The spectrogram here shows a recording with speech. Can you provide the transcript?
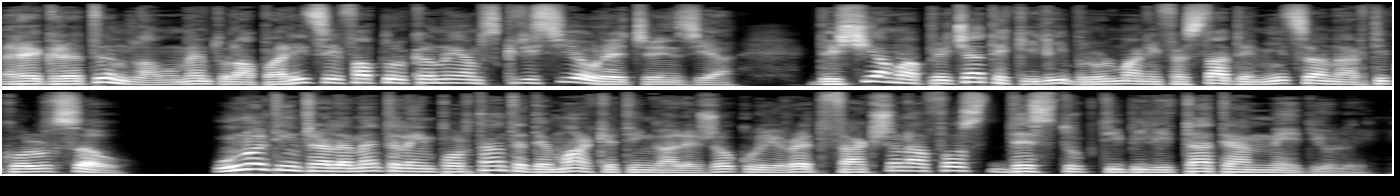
regretând la momentul apariției faptul că nu i-am scris eu recenzia, deși am apreciat echilibrul manifestat de Miță în articolul său. Unul dintre elementele importante de marketing ale jocului Red Faction a fost destructibilitatea mediului.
